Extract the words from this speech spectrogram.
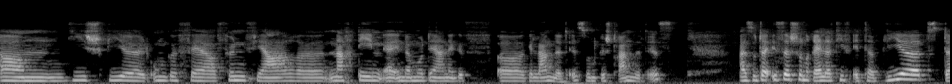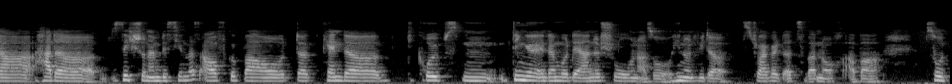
Ähm, die spielt ungefähr fünf Jahre, nachdem er in der Moderne äh, gelandet ist und gestrandet ist. Also da ist er schon relativ etabliert, da hat er sich schon ein bisschen was aufgebaut, da kennt er die gröbsten Dinge in der Moderne schon, also hin und wieder struggelt er zwar noch, aber so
